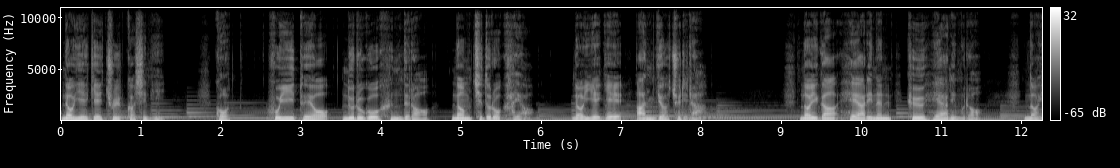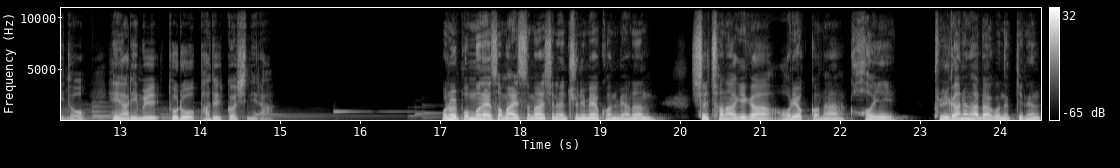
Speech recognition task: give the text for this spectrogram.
너희에게 줄 것이니 곧 후이 되어 누르고 흔들어 넘치도록 하여 너희에게 안겨주리라. 너희가 헤아리는 그 헤아림으로 너희도 헤아림을 도로 받을 것이니라. 오늘 본문에서 말씀하시는 주님의 권면은 실천하기가 어렵거나 거의 불가능하다고 느끼는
